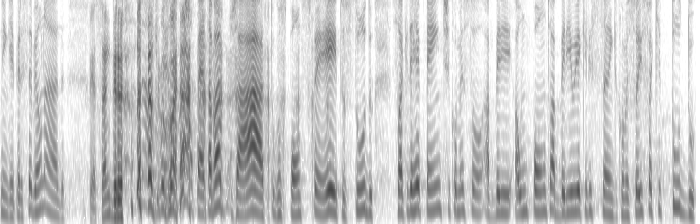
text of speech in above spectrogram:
ninguém percebeu nada. Pé sangrando. Não, o pé tava já com os pontos feitos, tudo. Só que de repente começou a abrir, um ponto abriu e aquele sangue começou isso aqui tudo.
